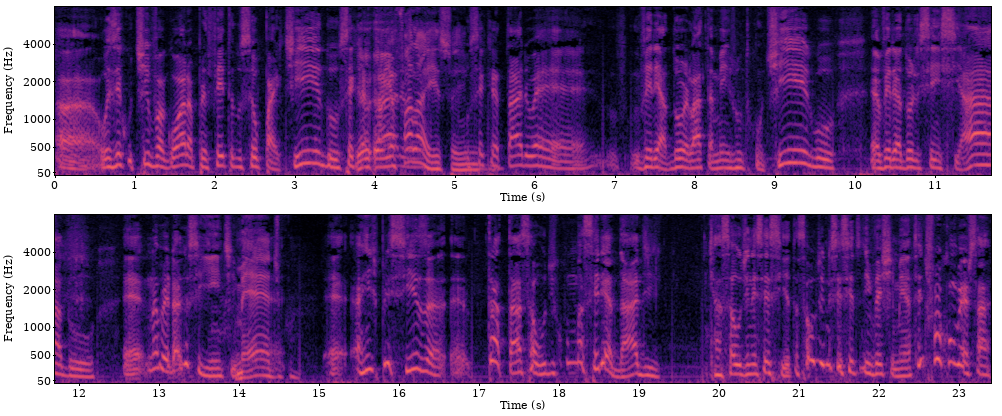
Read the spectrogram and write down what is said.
a, o executivo agora, a prefeita do seu partido, o secretário. Eu, eu ia falar isso aí. O secretário é vereador lá também junto contigo, é vereador licenciado. É, na verdade é o seguinte. Médico. É, é, a gente precisa é, tratar a saúde com uma seriedade que a saúde necessita. A saúde necessita de investimento. Se a gente for conversar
